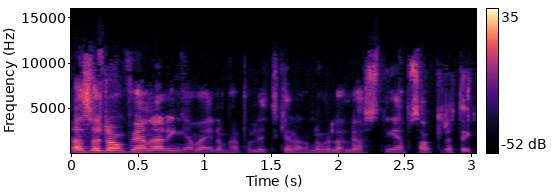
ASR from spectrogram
Alltså de får gärna ringa mig de här politikerna om de vill ha lösningar på saker och ting.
